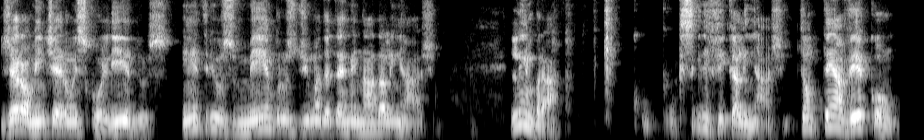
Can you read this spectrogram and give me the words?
geralmente eram escolhidos entre os membros de uma determinada linhagem. Lembrar o que significa linhagem. Então, tem a ver com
